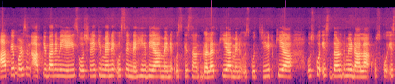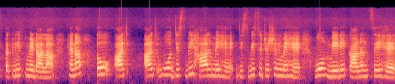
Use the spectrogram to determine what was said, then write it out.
आपके पर्सन आपके बारे में यही सोच रहे हैं कि मैंने उसे नहीं दिया, मैंने उसके साथ गलत किया, मैंने उसको चीट किया, उसको इस दर्द में डाला, उसको इस तकलीफ़ में डाला, है ना? तो आज आज वो जिस भी हाल में है, जिस भी सिचुएशन में है, वो मेरे कारण से है।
